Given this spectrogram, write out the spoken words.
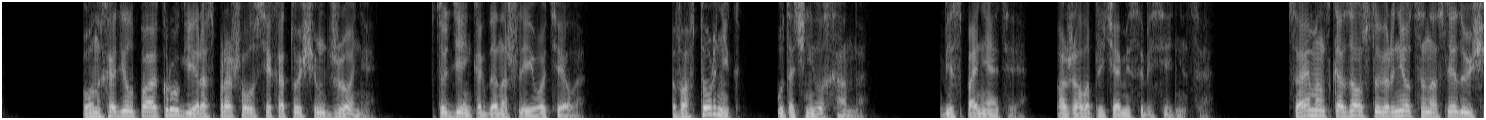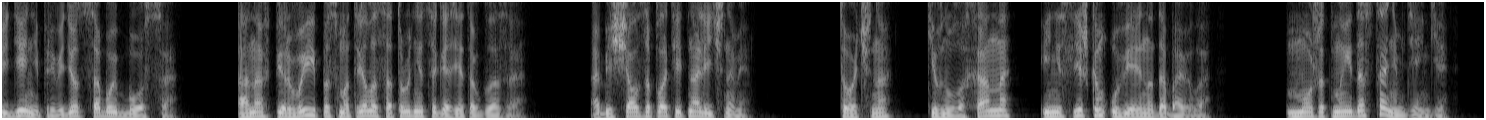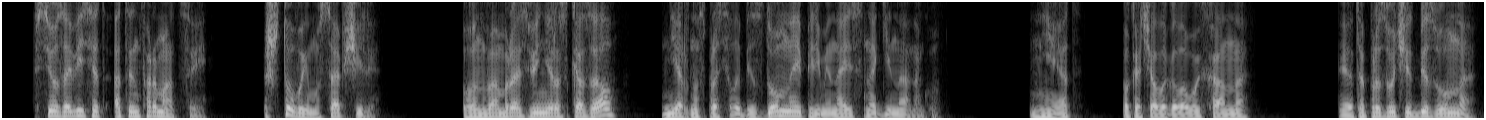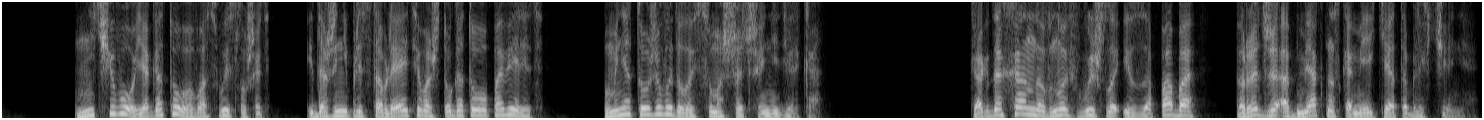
Он ходил по округе и расспрашивал всех о тощем Джоне в тот день, когда нашли его тело. «Во вторник?» — уточнила Ханна. «Без понятия», — пожала плечами собеседница. Саймон сказал, что вернется на следующий день и приведет с собой босса. Она впервые посмотрела сотруднице газеты в глаза. Обещал заплатить наличными. «Точно», — кивнула Ханна и не слишком уверенно добавила. «Может, мы и достанем деньги. Все зависит от информации. Что вы ему сообщили?» «Он вам разве не рассказал?» — нервно спросила бездомная, переминаясь с ноги на ногу. «Нет», — покачала головой Ханна. Это прозвучит безумно. Ничего, я готова вас выслушать и даже не представляете, во что готова поверить. У меня тоже выдалась сумасшедшая неделька. Когда Ханна вновь вышла из-за паба, Реджи обмяк на скамейке от облегчения.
